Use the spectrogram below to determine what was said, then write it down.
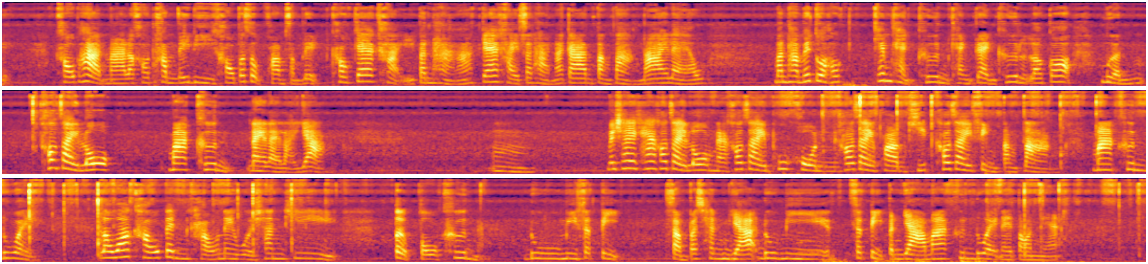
เขาผ่านมาแล้วเขาทำได้ดี เขาประสบความสำเร็จ เขาแก้ไขปัญหา แก้ไขสถานการณ์ต่างๆ ได้แล้ว มันทำให้ตัวเขาเข้มแข็งขึ้น แข็งแกร่งขึ้น แล้วก็เหมือนเข้าใจโลกมากขึ้นในหลาย ๆ อย่าง อืม ไม่ใช่แค่เข้าใจโลกนะ เข้าใจผู้คน เข้าใจความคิด เข้าใจสิ่งต่างๆ มากขึ้นด้วย เราว่าเขาเป็นเขาในเวอร์ชั่นที่เติบโตขึ้นน่ะ ดูมีสติสัมปชัญญะดูมีสติปัญญามากขึ้นด้วยในตอนเนี้ย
